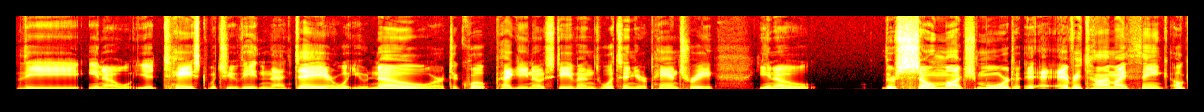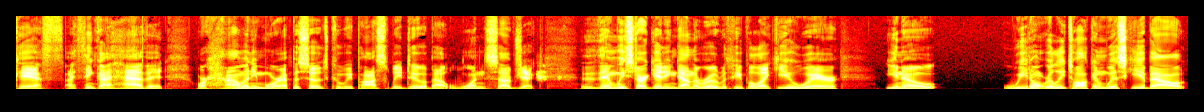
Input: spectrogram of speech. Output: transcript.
the you know you taste what you've eaten that day or what you know, or to quote Peggy Noe Stevens, what's in your pantry. You know, there's so much more to every time I think, okay, I think I have it, or how many more episodes could we possibly do about one subject? Then we start getting down the road with people like you, where, you know, we don't really talk in whiskey about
